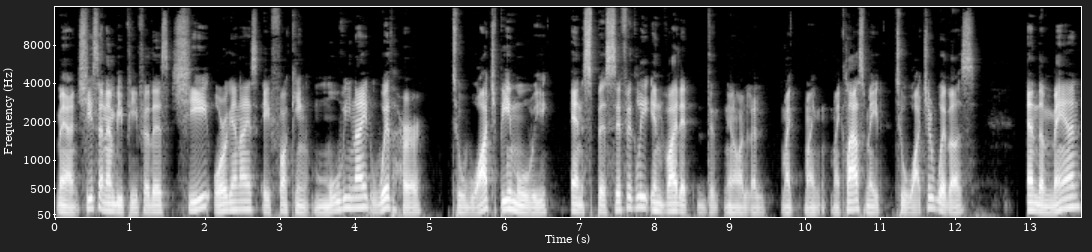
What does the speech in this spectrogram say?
man, she's an MVP for this. She organized a fucking movie night with her to watch B movie and specifically invited the, you know my, my my classmate to watch it with us. And the man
